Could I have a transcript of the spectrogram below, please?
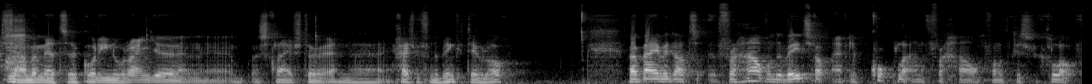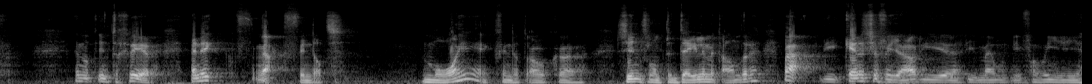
Samen met Corine Oranje, een, een schrijfster, en Gijsbert van der Brink, een theoloog. Waarbij we dat verhaal van de wetenschap eigenlijk koppelen aan het verhaal van het christelijk geloof. En dat integreren. En ik ja, vind dat mooi. Ik vind dat ook zinvol om te delen met anderen. Maar die kennissen van jou, die, die mij moet, van wie je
